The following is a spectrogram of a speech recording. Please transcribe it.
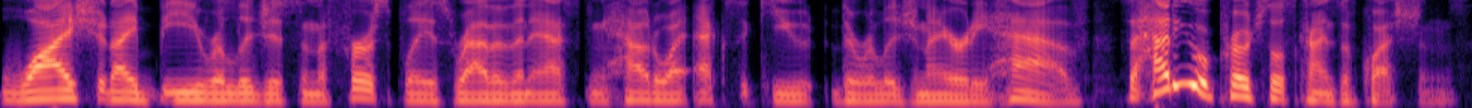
why should I be religious in the first place rather than asking, how do I execute the religion I already have? So, how do you approach those kinds of questions?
